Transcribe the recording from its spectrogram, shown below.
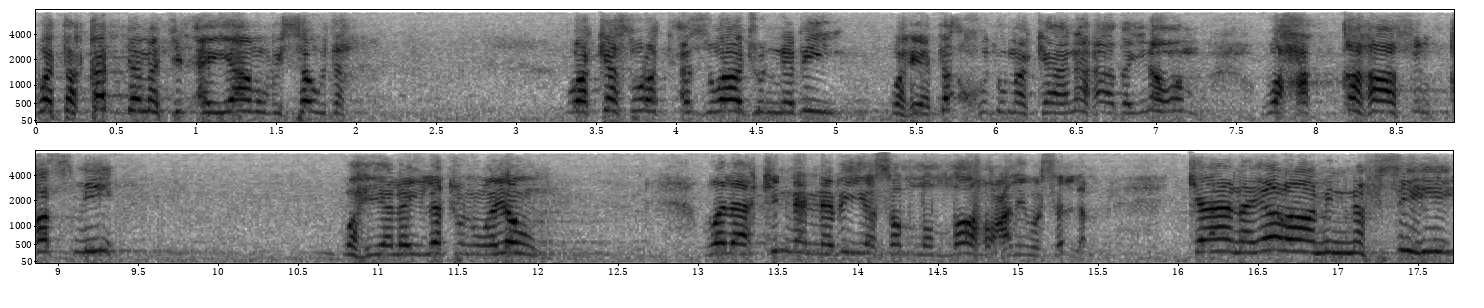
وتقدمت الأيام بسودة وكثرت أزواج النبي وهي تأخذ مكانها بينهم وحقها في القسم وهي ليلة ويوم. ولكن النبي صلى الله عليه وسلم كان يرى من نفسه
